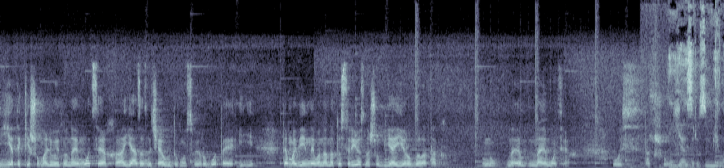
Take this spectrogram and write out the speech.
є такі, що малюють ну, на емоціях. А я зазвичай видумую свої роботи, і тема війни вона надто серйозна, щоб я її робила так, ну на, ем- на емоціях. Ось так що. Я зрозуміла.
